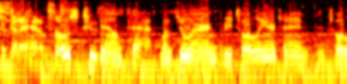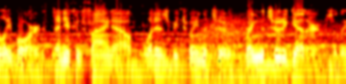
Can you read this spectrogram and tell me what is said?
You've got to have those two down pat. Once you learn to be totally entertained and totally bored, then you can find out what is between the two. Bring the two together so they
